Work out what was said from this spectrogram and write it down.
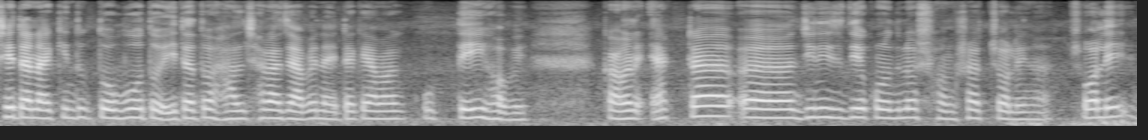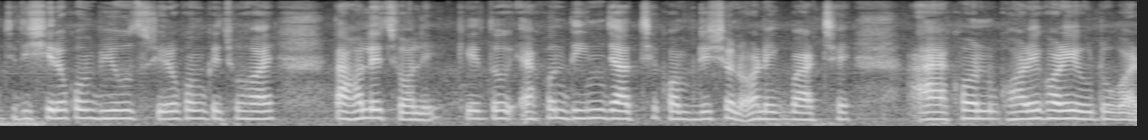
সেটা না, কিন্তু তবুও তো এটা তো হাল ছাড়া যাবে না, এটাকে আমাকে করতেই হবে। কারণ একটা জিনিস দিয়ে কোনোদিনও সংসার চলে না। চলে, যদি সেরকম ভিউজ সেরকম কিছু হয়, তাহলে চলে। কিন্তু এখন দিন যাচ্ছে কম্পিটিশন অনেক বাড়ছে। এখন ঘরে ঘরে ইউটিউবার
